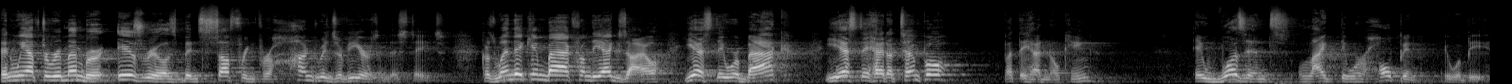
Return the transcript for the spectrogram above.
And we have to remember, Israel has been suffering for hundreds of years in this state. Because when they came back from the exile, yes, they were back. Yes, they had a temple, but they had no king. It wasn't like they were hoping it would be.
